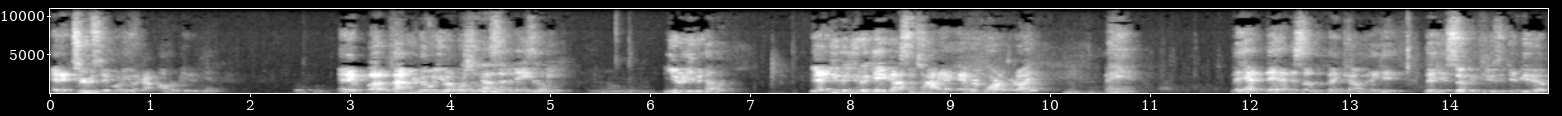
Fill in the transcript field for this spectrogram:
And then Tuesday morning you're like, I'm gonna read it again. Mm-hmm. And then by the time you know it, you have worship God seven days in a week. Mm-hmm. You don't even know it. Yeah, you you gave God some time every part of it, right? Mm-hmm. Man, they had they had this other thing coming. They get they get so confused and get beat up.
